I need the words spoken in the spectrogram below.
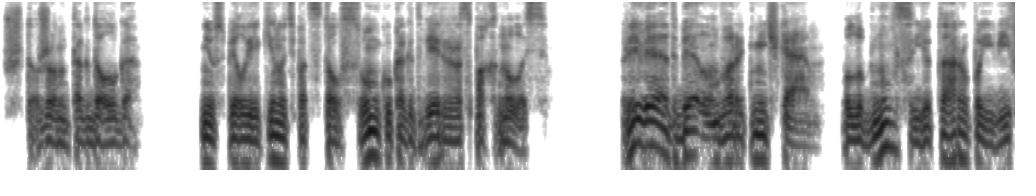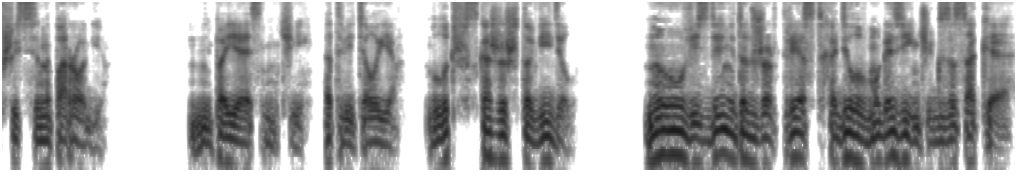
Что же он так долго? Не успел я кинуть под стол сумку, как дверь распахнулась. «Привет белым воротничкам!» — улыбнулся Ютару, появившийся на пороге. «Не поясничай», — ответил я. «Лучше скажи, что видел». «Ну, весь день этот жартрест ходил в магазинчик за саке»,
